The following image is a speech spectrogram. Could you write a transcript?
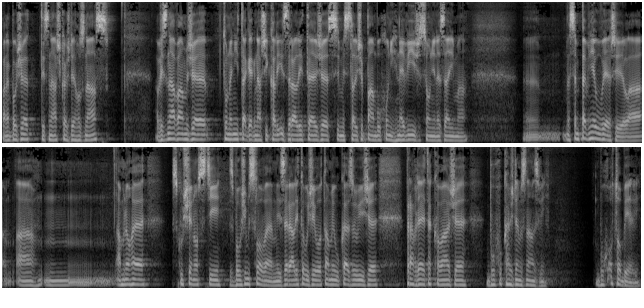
Pane Bože, ty znáš každého z nás a vyznávám, že to není tak, jak naříkali Izraelité, že si mysleli, že pán Bůh o nich neví, že se o ně nezajímá. Ehm, jsem pevně uvěřil a, a, mm, a mnohé zkušenosti s božím slovem i s realitou života mi ukazují, že pravda je taková, že Bůh o každém z nás ví. Bůh o tobě ví.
